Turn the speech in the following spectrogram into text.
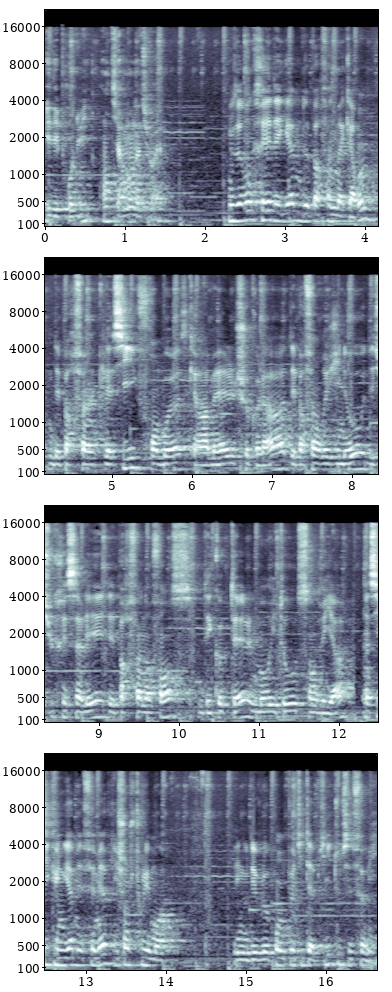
et des produits entièrement naturels. Nous avons créé des gammes de parfums de macarons, des parfums classiques, framboise, caramel, chocolat, des parfums originaux, des sucrés salés, des parfums d'enfance, des cocktails, morito, sangria, ainsi qu'une gamme éphémère qui change tous les mois. Et nous développons petit à petit toute cette famille.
